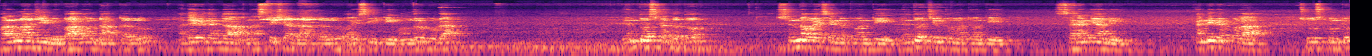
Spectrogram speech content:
పల్నాజీ విభాగం డాక్టర్లు అదేవిధంగా అనస్థిషియా డాక్టర్లు ఐసీయూ టీం అందరూ కూడా ఎంతో శ్రద్ధతో చిన్న వయసు అయినటువంటి ఎంతో జీవితం ఉన్నటువంటి శరణ్యాన్ని కంటి రెప్పలా చూసుకుంటూ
